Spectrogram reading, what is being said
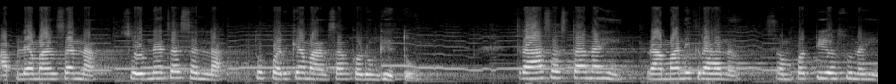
आपल्या माणसांना सोडण्याचा सल्ला तो परक्या माणसांकडून घेतो. त्रास असतानाही प्रामाणिक राहणं संपत्ती असूनही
